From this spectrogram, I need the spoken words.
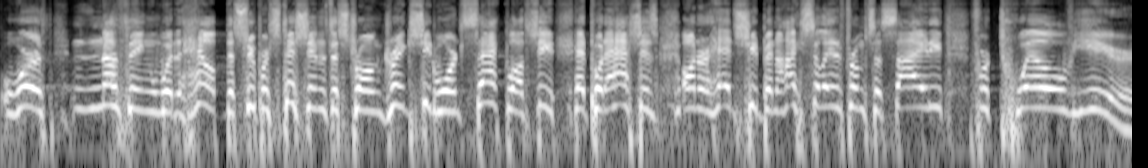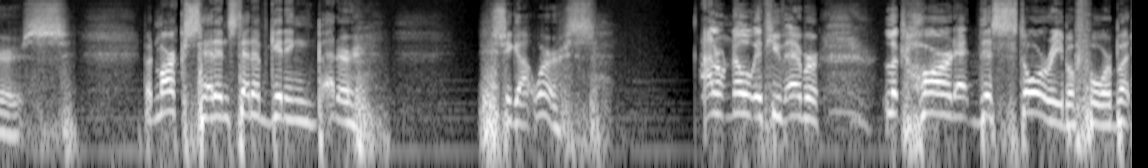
worth, nothing would help. The superstitions, the strong drink, she'd worn sackcloth, she had put ashes on her head, she'd been isolated from society for 12 years. But Mark said instead of getting better, she got worse. I don't know if you've ever looked hard at this story before, but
